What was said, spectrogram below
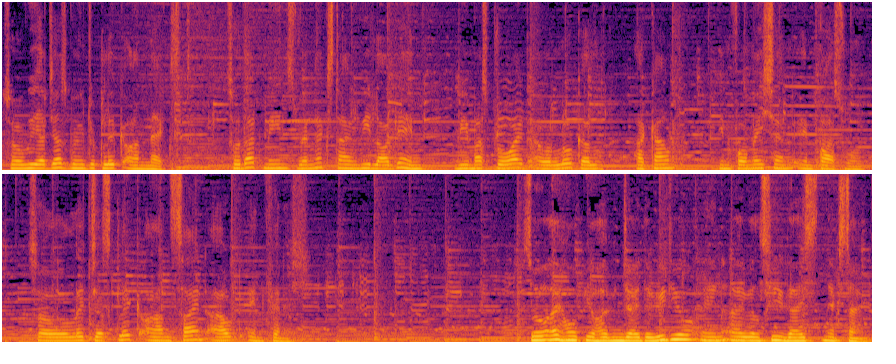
So we are just going to click on next. So that means when next time we log in, we must provide our local account information and password. So let's just click on sign out and finish. So i hope you have enjoyed the video and i will see you guys next time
